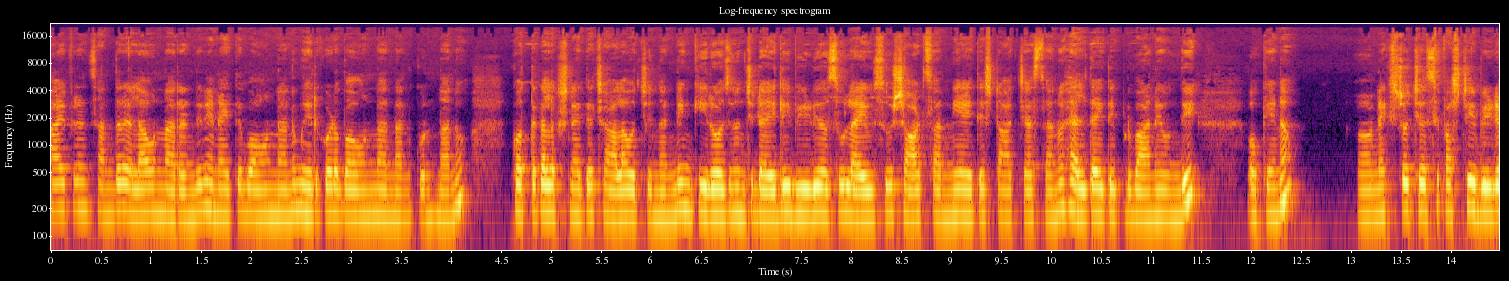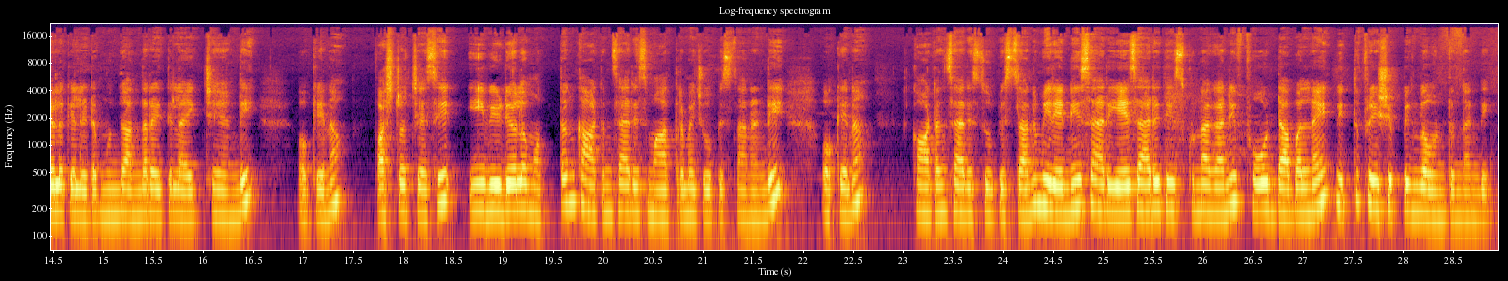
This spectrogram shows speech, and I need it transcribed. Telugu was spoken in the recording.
హాయ్ ఫ్రెండ్స్ అందరూ ఎలా ఉన్నారండి? నేనైతే బాగున్నాను మీరు కూడా బాగున్నారని అనుకుంటున్నాను. కొత్త కలెక్షన్ అయితే చాలా వచ్చిందండి. ఇంక ఈ రోజు నుంచి డైలీ వీడియోస్ లైవ్స్ షార్ట్స్ అన్నీ అయితే స్టార్ట్ చేస్తాను. హెల్త్ అయితే ఇప్పుడు బాగానే ఉంది. ఓకేనా? నెక్స్ట్ వచ్చేసి ఫస్ట్ ఈ వీడియోలోకి వెళ్ళేట ముందు అందరూ అయితే లైక్ చేయండి. ఓకేనా? ఫస్ట్ వచ్చేసి ఈ వీడియోలో మొత్తం కాటన్ శారీస్ మాత్రమే చూపిస్తానండి. ఓకేనా? కాటన్ శారీస్ చూపిస్తాను. మీరు ఎన్ని శారీ ఏ శారీ తీసుకున్నా కానీ four double nine with free షిప్పింగ్లో ఉంటుందండి.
